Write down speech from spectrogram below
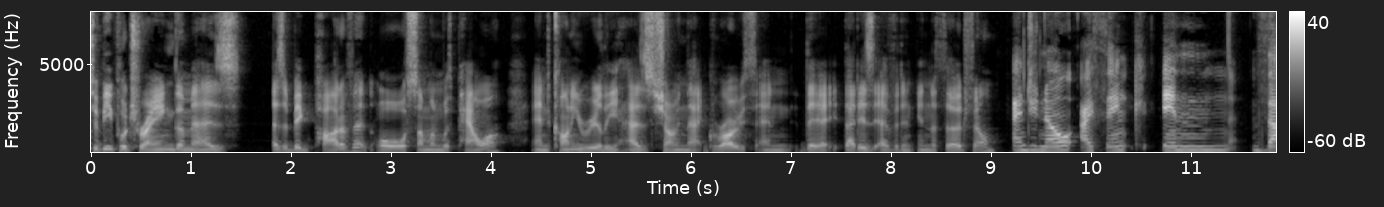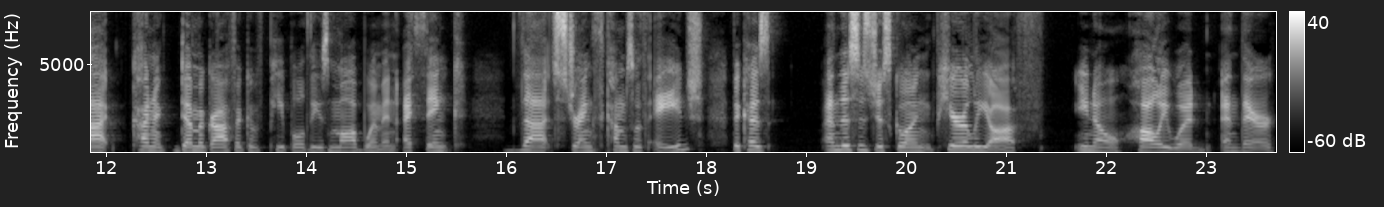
to be portraying them as as a big part of it or someone with power. And Connie really has shown that growth, and there that is evident in the third film. And you know, I think in that kind of demographic of people, these mob women, I think that strength comes with age because, and this is just going purely off, you know, Hollywood and their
